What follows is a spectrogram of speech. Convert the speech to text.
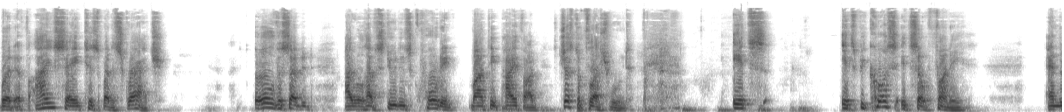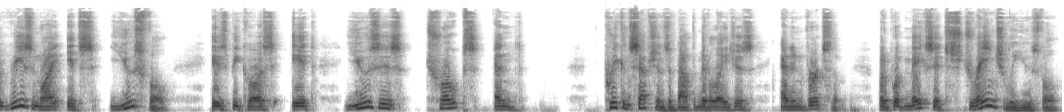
But if I say "Tis but a scratch," all of a sudden I will have students quoting Monty Python. Just a flesh wound. It's it's because it's so funny. And the reason why it's useful is because it uses tropes and preconceptions about the Middle Ages and inverts them. But what makes it strangely useful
